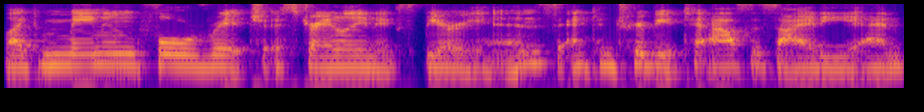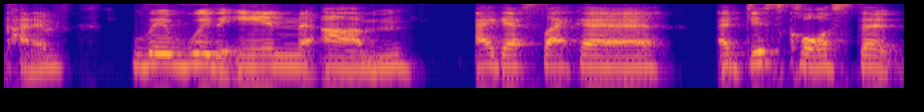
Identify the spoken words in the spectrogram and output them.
like meaningful, rich Australian experience and contribute to our society and kind of live within, um, I guess, like a, a discourse that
